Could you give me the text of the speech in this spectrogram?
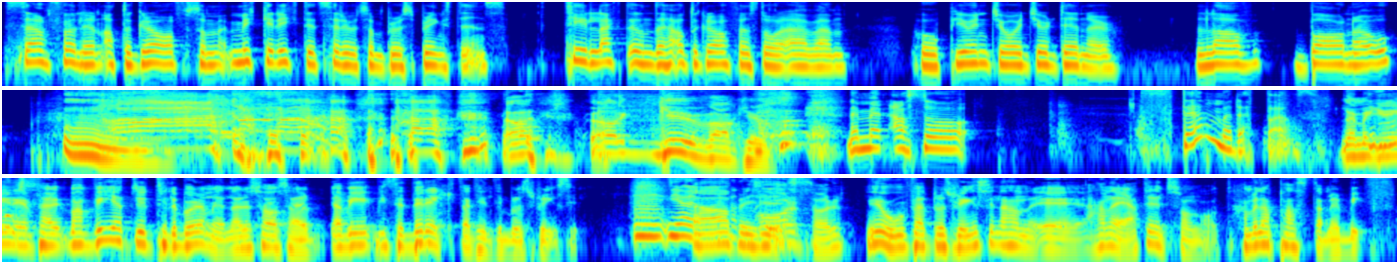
Sen följer en autograf som mycket riktigt ser ut som Bruce Springsteens. Tillagt under autografen står även Hope you enjoyed your dinner. Love, Bono. ja, ja, gud vad kul. Nej men alltså, stämmer detta ens? Nej, men Det grejen är, måste- för man vet ju till att börja med, när du sa så här, jag visste direkt att det inte är Bruce Springsteen. Mm, jag, Ja, precis. Varför? Jo, för att Bruce Springsteen han, eh, han äter inte sån mat. Han vill ha pasta med biff.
